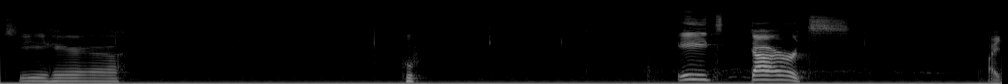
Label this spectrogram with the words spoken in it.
Let's see here. Whew. Eat darts! Like,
